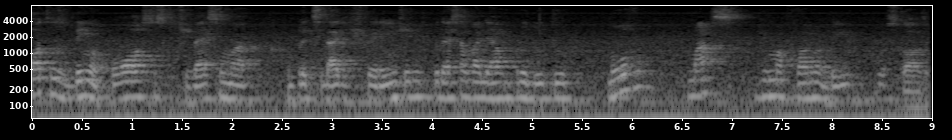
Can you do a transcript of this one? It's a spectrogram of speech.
rótulos bem opostos, que tivessem uma complexidade diferente, a gente pudesse avaliar um produto novo, mas de uma forma bem gostosa.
